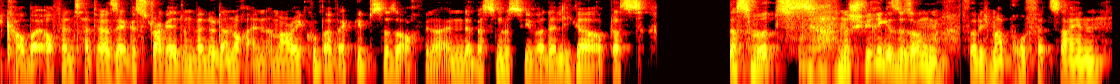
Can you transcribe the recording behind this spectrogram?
die Cowboy Offense hat ja sehr gestruggelt und wenn du dann noch einen Amari Cooper weggibst, also auch wieder einen der besten Receiver der Liga, ob das, das wird eine schwierige Saison, würde ich mal prophezeien.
